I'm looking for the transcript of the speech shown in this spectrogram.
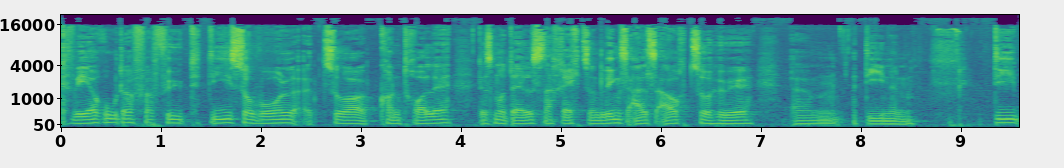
Querruder verfügt, die sowohl zur Kontrolle des Modells nach rechts und links als auch zur Höhe ähm, dienen. Die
